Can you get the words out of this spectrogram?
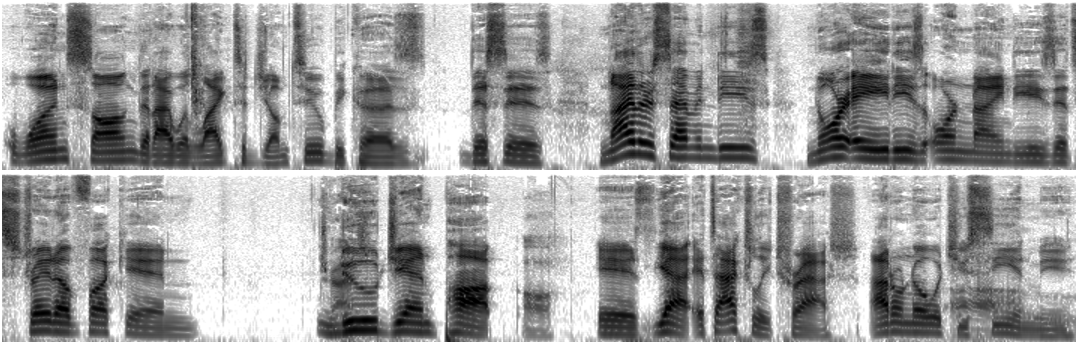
One song that I would like to jump to because this is neither '70s nor '80s or '90s. It's straight up fucking Trash. new gen pop. Oh. Is yeah, it's actually trash. I don't know what you see in me.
